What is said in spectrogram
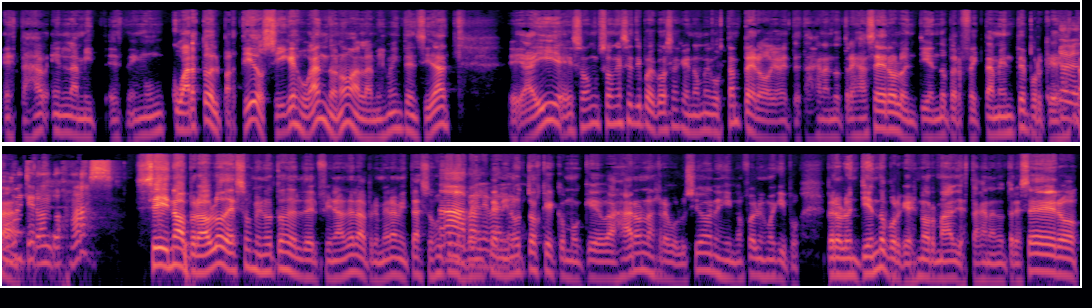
estás en, la, en un cuarto del partido, sigue jugando, ¿no? A la misma intensidad. Eh, ahí eh, son, son ese tipo de cosas que no me gustan, pero obviamente estás ganando 3 a 0, lo entiendo perfectamente porque... Pero luego metieron dos más. Sí, no, pero hablo de esos minutos del, del final de la primera mitad, esos últimos 20 ah, minutos que como que bajaron las revoluciones y no fue el mismo equipo. Pero lo entiendo porque es normal, ya estás ganando 3-0,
